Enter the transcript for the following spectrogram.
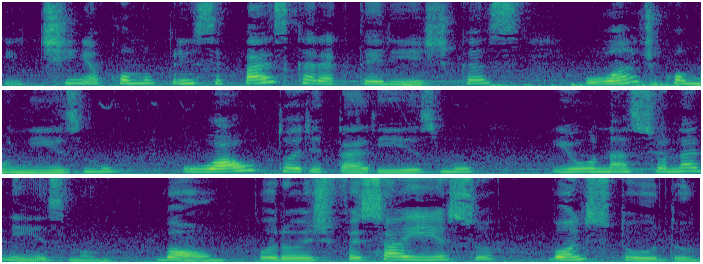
e tinha como principais características o anticomunismo, o autoritarismo e o nacionalismo. Bom, por hoje foi só isso. Bom estudo!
